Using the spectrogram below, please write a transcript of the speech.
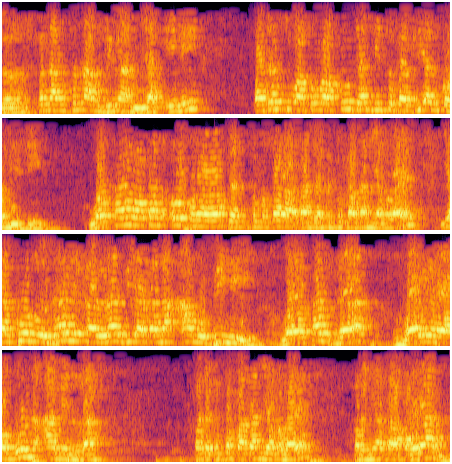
bersenang-senang dengan yang ini pada suatu waktu dan di sebagian kondisi. Wasaratan ukhra dan sementara pada kesempatan yang lain yakunu dzalika alladhi yatana'amu bihi wa tazza ghairun aminlah. Pada kesempatan yang lain ternyata orang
